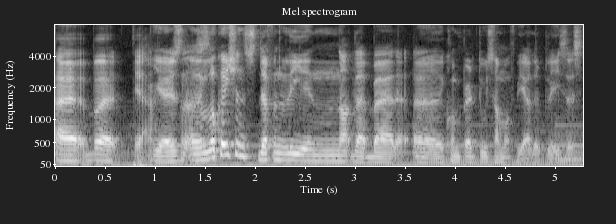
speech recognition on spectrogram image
Uh, but yeah, yeah, the location's definitely not that bad uh, compared to some of the other places.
